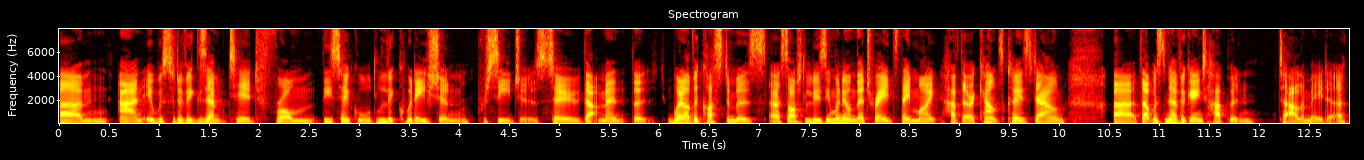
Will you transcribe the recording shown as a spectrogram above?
Um, and it was sort of exempted from these so-called liquidation procedures. So that meant that when other customers uh, started losing money on their trades, they might have their accounts closed down. Uh, that was never going to happen to Alameda.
